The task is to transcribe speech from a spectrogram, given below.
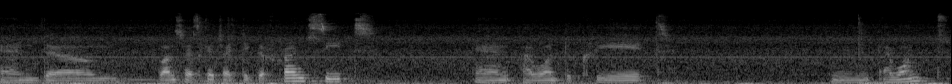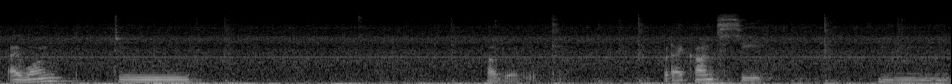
And um, once I sketch I take the front seat and I want to create um, I want I want to how do I do it? But I can't see. Um,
